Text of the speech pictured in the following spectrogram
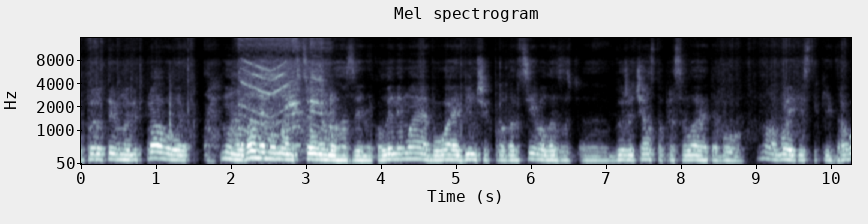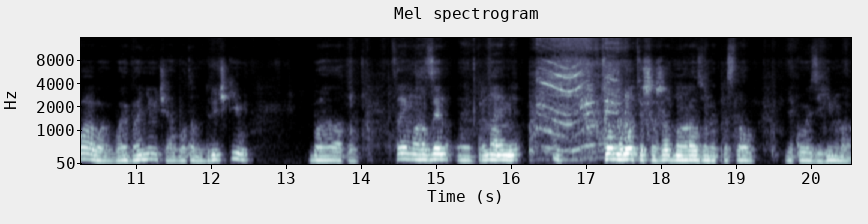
Оперативно відправили. Ну, на даний момент в цьому магазині, коли немає, буває в інших продавців, але е, дуже часто присилають або, ну, або якісь такі дрова, або вонючі, або там дрючків багато. Цей магазин, е, принаймні, в цьому році ще жодного разу не прислав якогось гімна.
